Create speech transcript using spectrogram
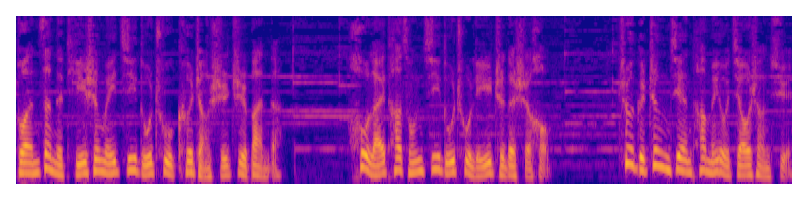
短暂的提升为缉毒处科长时置办的。后来他从缉毒处离职的时候，这个证件他没有交上去。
